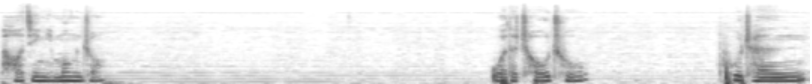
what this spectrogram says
跑进你梦中。我的踌躇，铺成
